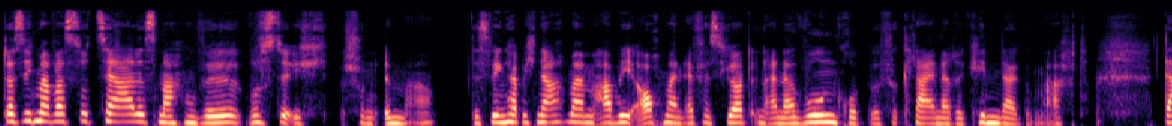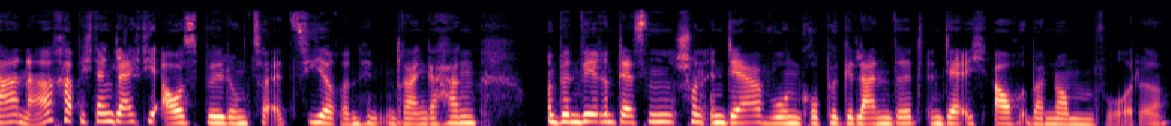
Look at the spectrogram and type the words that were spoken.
Dass ich mal was Soziales machen will, wusste ich schon immer. Deswegen habe ich nach meinem Abi auch mein FSJ in einer Wohngruppe für kleinere Kinder gemacht. Danach habe ich dann gleich die Ausbildung zur Erzieherin hinten dran gehangen und bin währenddessen schon in der Wohngruppe gelandet, in der ich auch übernommen wurde.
